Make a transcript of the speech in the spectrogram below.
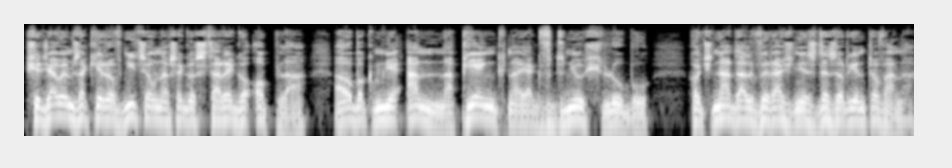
siedziałem za kierownicą naszego starego Opla, a obok mnie Anna, piękna jak w dniu ślubu, choć nadal wyraźnie zdezorientowana.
